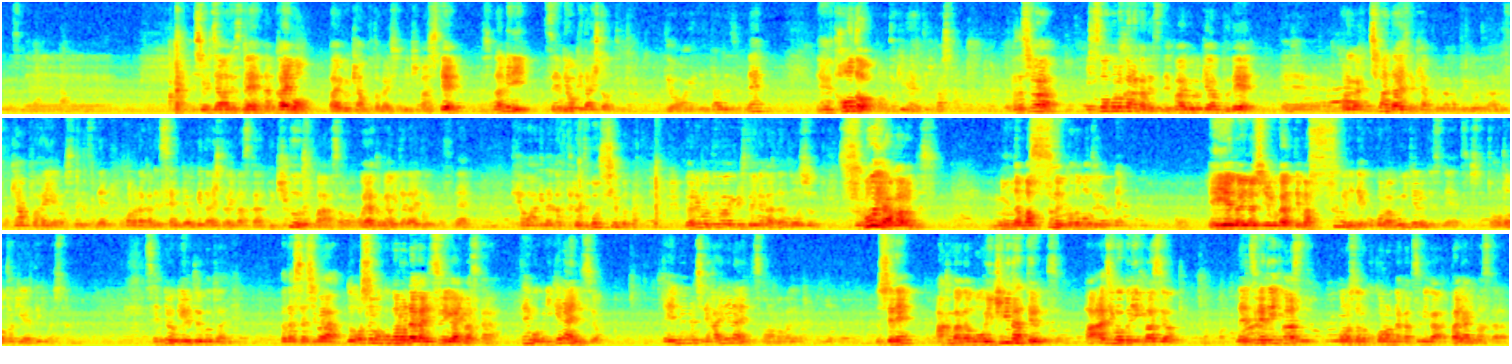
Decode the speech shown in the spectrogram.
しおりちゃんはですね何回もバイブルキャンプとか一緒に行きましてその度に洗礼を受けたい人って言ったら手を挙げていたんですよね。ねとうとうこの時がやってきました。私はいつの頃からかですねバイブルキャンプで、えー、これが一番大事なキャンプの中の出来事なんですがキャンプハイヤーをしてですねこの中で洗礼を受けたい人はいますかって聞く、まあ、そのお役目をいただいてるんですね。手を挙げなかったらどうしよう。誰も手を挙げる人いなかったらどうしよう。すごい上がるんです。みんなまっすぐに子供というのはね永遠の命に向かってまっすぐにね心は向いてるんですね。そしてとうとう時がやってきました。洗礼を受けるということはね私たちはどうしても心の中に罪がありますから天国に行けないんですよ。永遠の命に入れないんですこのままでは。そしてね悪魔がもう生きり立ってるんですよ。ああ地獄に行きますよって、ね、連れて行きますこの人の心の中罪がやっぱりありますから、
